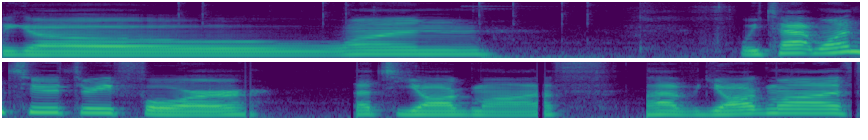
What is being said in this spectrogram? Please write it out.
We go one. We tap one, two, three, four. That's Yawgmoth. We'll have Yawgmoth,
